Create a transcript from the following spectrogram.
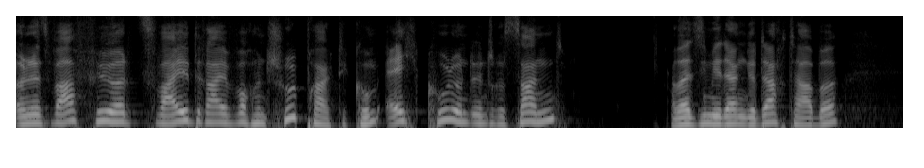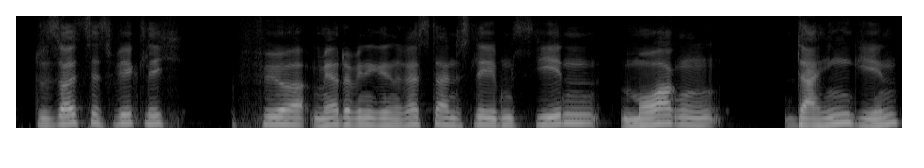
Und es war für zwei, drei Wochen Schulpraktikum echt cool und interessant, weil ich mir dann gedacht habe, du sollst jetzt wirklich für mehr oder weniger den Rest deines Lebens jeden Morgen dahin gehen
